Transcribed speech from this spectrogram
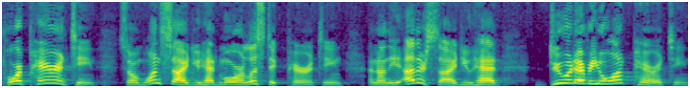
poor parenting. So, on one side, you had moralistic parenting, and on the other side, you had do whatever you want parenting.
